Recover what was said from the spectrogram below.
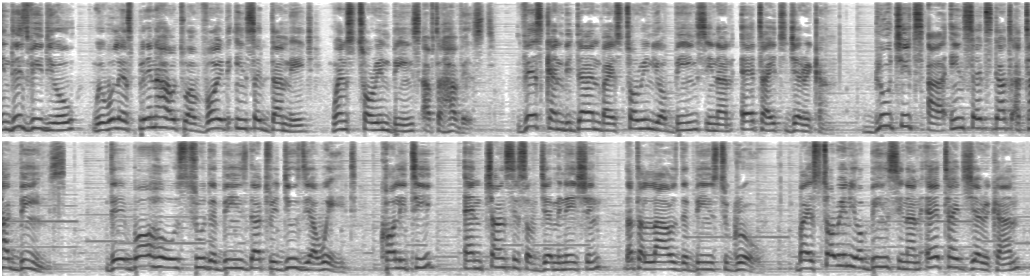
In this video, we will explain how to avoid insect damage when storing beans after harvest. This can be done by storing your beans in an airtight jerry can. Bruchids are insects that attack beans. They bore holes through the beans that reduce their weight, quality, and chances of germination that allows the beans to grow. By storing your beans in an airtight jerry can,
